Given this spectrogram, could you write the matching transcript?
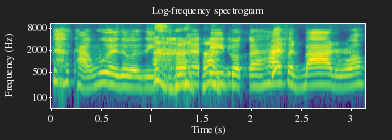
tháng 10 rồi gì đi được 2 phần ba đúng không?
